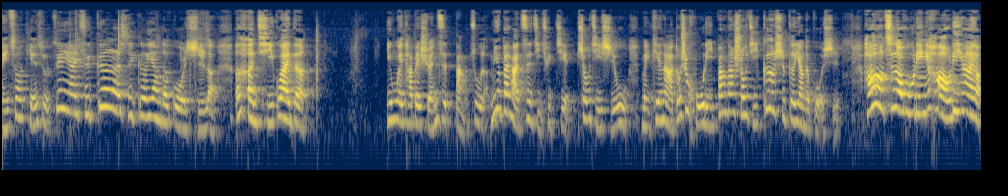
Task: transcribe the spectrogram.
没错，田鼠最爱吃各式各样的果实了，而很奇怪的。因为它被绳子绑住了，没有办法自己去捡收集食物。每天啊，都是狐狸帮它收集各式各样的果实，好好吃哦！狐狸，你好厉害哦，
